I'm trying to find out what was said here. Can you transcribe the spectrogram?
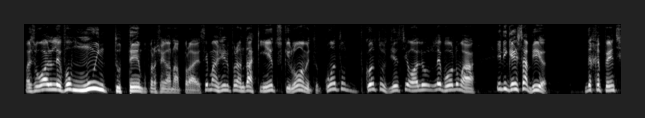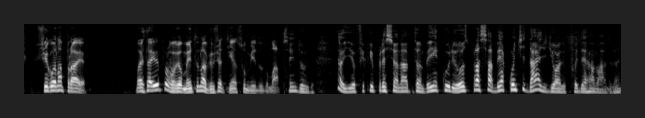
mas o óleo levou muito tempo para chegar na praia. Você imagina para andar 500 quilômetros, quanto, quantos dias esse óleo levou no mar? E ninguém sabia. De repente, chegou na praia. Mas daí provavelmente o navio já tinha sumido do mapa. Sem dúvida. Não, e eu fico impressionado também e curioso para saber a quantidade de óleo que foi derramado, né?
